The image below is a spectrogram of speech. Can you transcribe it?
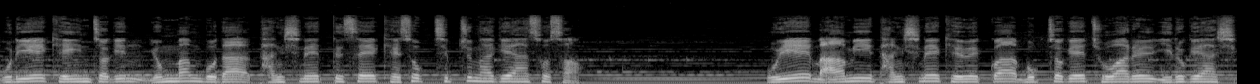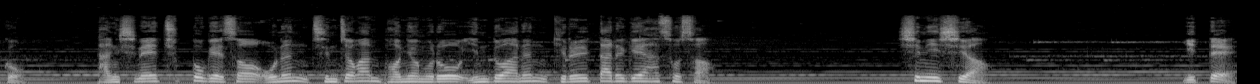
우리의 개인적인 욕망보다 당신의 뜻에 계속 집중하게 하소서. 우리의 마음이 당신의 계획과 목적의 조화를 이루게 하시고, 당신의 축복에서 오는 진정한 번영으로 인도하는 길을 따르게 하소서. 신이시여. 이때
